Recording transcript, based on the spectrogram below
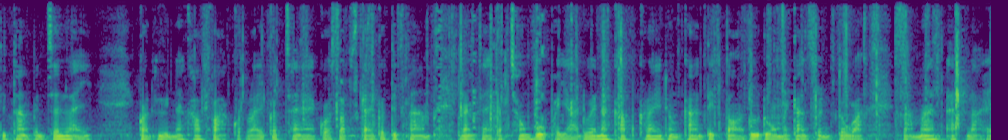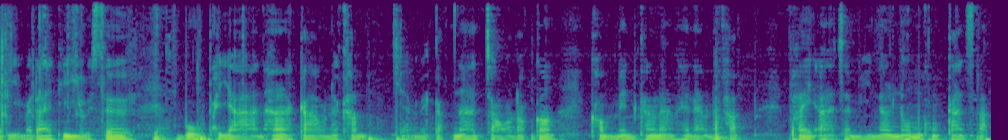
ทิศทางเป็นเช่นไร ก่อนอื่นนะครับ ฝากกดไลค์กดแชร์กด subscribe กดติดตามกำลังใจกับช่องบูพยาด้วยนะครับ ใครต้องการติดต่อดูดวงเป็นการส่วนตัว สามารถแอดไลน์ไอดีมาได้ที่ user บูพยา59นะครับเขียนไว้กับหน้าจอแล้วก็คอมเมนต์ข้างล่างให้แล้วนะครับ ไพ่อาจจะมีแนวโน้มของการสลับ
